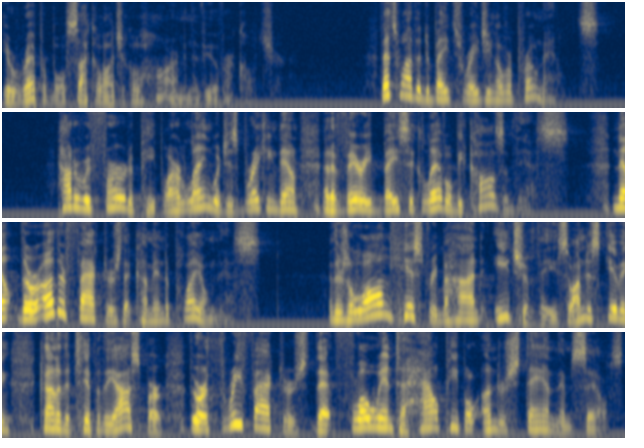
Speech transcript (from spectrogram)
irreparable psychological harm in the view of our culture. That's why the debate's raging over pronouns. How to refer to people. Our language is breaking down at a very basic level because of this. Now, there are other factors that come into play on this. And there's a long history behind each of these. So I'm just giving kind of the tip of the iceberg. There are three factors that flow into how people understand themselves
